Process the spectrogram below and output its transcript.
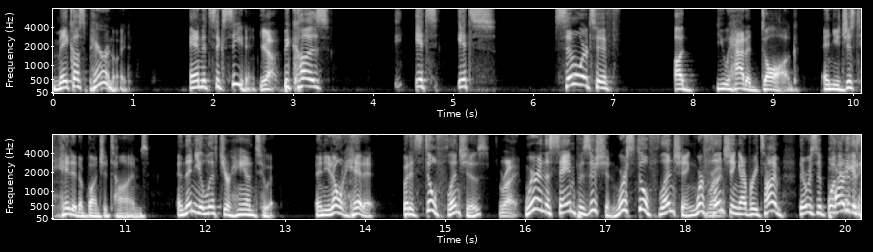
make us paranoid. And it's succeeding. Yeah. Because it's it's similar to if a you had a dog and you just hit it a bunch of times and then you lift your hand to it and you don't hit it, but it still flinches. Right. We're in the same position. We're still flinching. We're flinching every time. There was a Well, part then of you get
